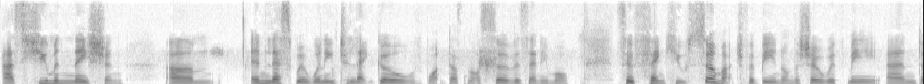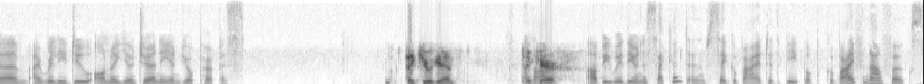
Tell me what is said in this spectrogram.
as human nation um, unless we're willing to let go of what does not serve us anymore. So thank you so much for being on the show with me, and um, I really do honor your journey and your purpose. Thank you again. Take and care. I'll, I'll be with you in a second and say goodbye to the people. Goodbye for now, folks.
